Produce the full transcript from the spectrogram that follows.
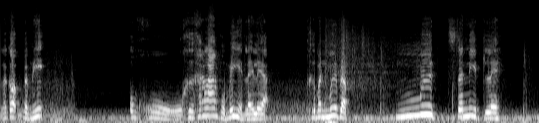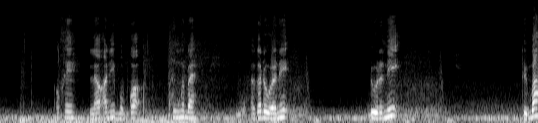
แล้วก็แบบนี้ โอ้โห คือข้างล่างผมไม่เห็นอะไรเลยอะคือมันมืดแบบ มืดสนิทเลย โอเค แล้วอันนี้ผมก็พุ่งขึ้นไป แล้วก็ดูอันนี้ ดูอันนี้ ถึงปะ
